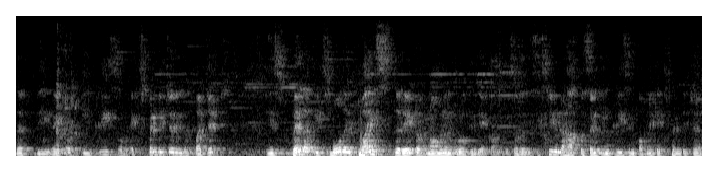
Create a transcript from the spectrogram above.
that the rate of increase of expenditure in the budget is well up, it's more than twice the rate of nominal growth in the economy. So there's a 16.5% increase in public expenditure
